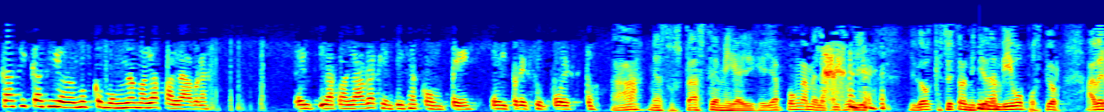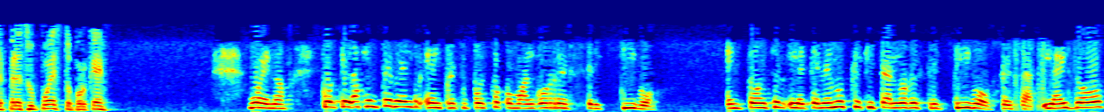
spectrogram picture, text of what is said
casi casi lo vemos como una mala palabra la palabra que empieza con P, el presupuesto. Ah, me asustaste, amiga. Y dije, ya póngame aquí. y, y luego que estoy transmitiendo en vivo, pues peor. A ver, presupuesto, ¿por qué? Bueno, porque la gente ve el, presupuesto como algo restrictivo. Entonces, le tenemos que quitar lo restrictivo, César. Y hay dos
